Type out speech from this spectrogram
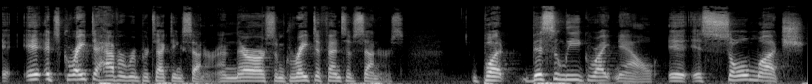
it, it's great to have a rim protecting center, and there are some great defensive centers. But this league right now is, is so much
